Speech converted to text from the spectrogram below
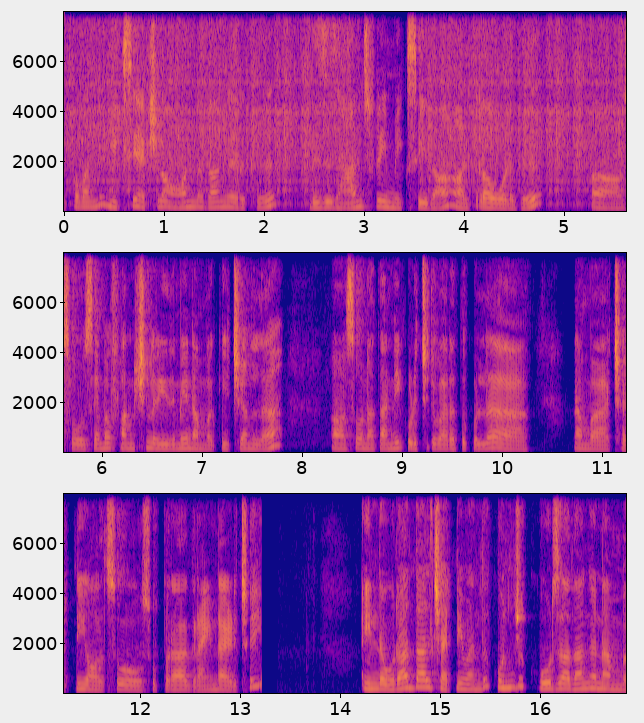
இப்போ வந்து மிக்ஸி ஆக்சுவலாக ஆனில் தாங்க இருக்குது this is hands free mixie தான் அல்ட்ராவோடது ஸோ செம ஃபங்க்ஷனல் இதுவுமே நம்ம கிச்சனில் ஸோ நான் தண்ணி குடிச்சிட்டு வரதுக்குள்ளே நம்ம சட்னி ஆல்சோ சூப்பராக கிரைண்ட் ஆகிடுச்சு இந்த உராதால் சட்னி வந்து கொஞ்சம் கோர்ஸாக தாங்க நம்ம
